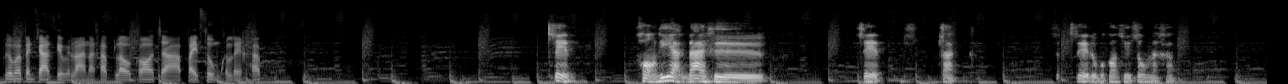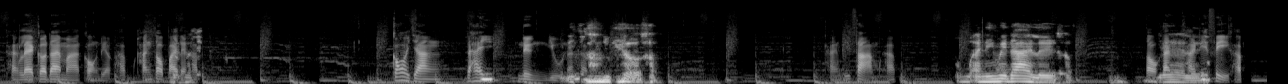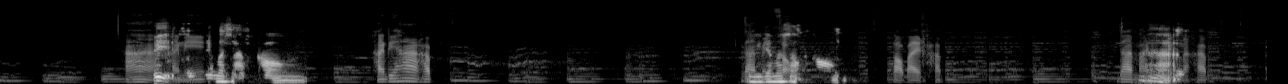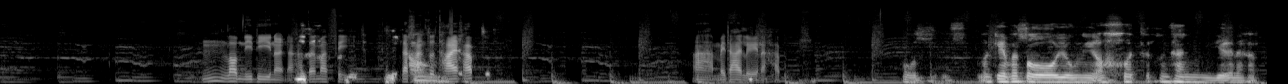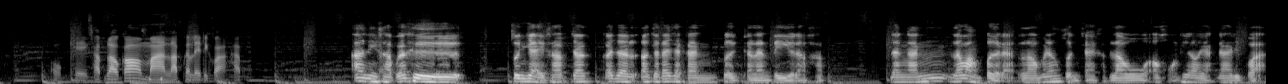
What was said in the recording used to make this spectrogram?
เพื่อไม่เป็นการเสียเวลานะครับ เราก็จะไปสุ่มกันเลยครับๆเศษของที่อยากได้คือ เศษจากเศษอุปกรณ์สีส้มนะครับ ครั้งแรกก็ได้มากล่องเดียวครับ ครั้งต่อไปเลยครับ ก็ยังได้หนึ่งอยู่นี่นะคกรับล่องเดียวครับ ครั้งที่สามครับ ผมอันนี้ไม่ได้เลยครับ ต่อกันแย่เลย ครั้งที่สี่ครับ อ่าเฮ้ยครั้งนี้ได้มาสามกล่อง ครั้งที่ห้าครับ อันนี้ได้มาสองกล่อง ต่อไปครับ ได้มาอ่า อีกนะครับอืมรอบนี้ดีหน่อยนะครับ ได้มาสี่และครั้งสุดท้ายครับ อ่า ไม่ได้เลยนะครับ โอ้มันเกมพาโซยุงนี่อ๋อโคตรค่อนข้างเยอะนะครับโอเคครับ เราก็มารับกันเลยดีกว่าครับ อันนี้ครับก็คือส่วนใหญ่ครับจะก็จะเราจะได้จากการเปิดการันตีอยู่แล้วครับ ดังนั้นระหว่างเปิดอะเราไม่ต้องสนใจครับ เราเอาของที่เราอยากได้ดีกว่า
